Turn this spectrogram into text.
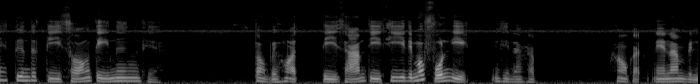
ๆตื่นแต่ตีสองตีหนึ่งเถอะต้องไปหอดตีสามตีสี่เดี๋ยวมาฝนอีกนี่สินะครับเฮากัแนะนำเป็น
